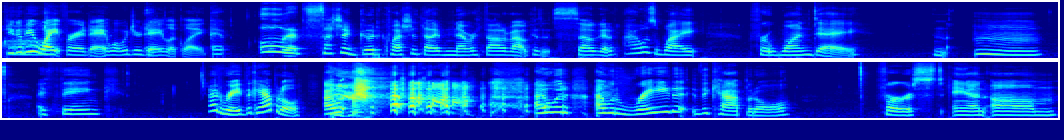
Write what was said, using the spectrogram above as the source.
If you could be white for a day, what would your day look like? Oh, that's such a good question that I've never thought about because it's so good. If I was white for one day, and mm, I think I'd raid the Capitol. I would, I would, I would raid the Capitol first, and um,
